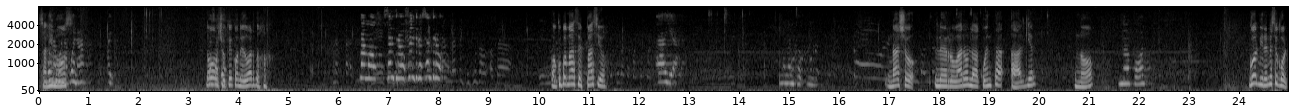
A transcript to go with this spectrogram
Salimos. No, choqué con Eduardo. centro, centro, centro. Ocupa más espacio. Ah, ya. No mancho. Nacho, ¿le robaron la cuenta a alguien? No. No, por... Gol, miren ese gol.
